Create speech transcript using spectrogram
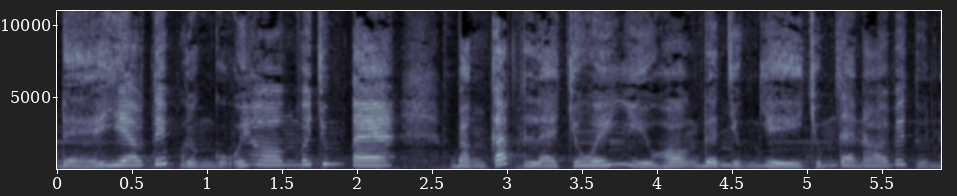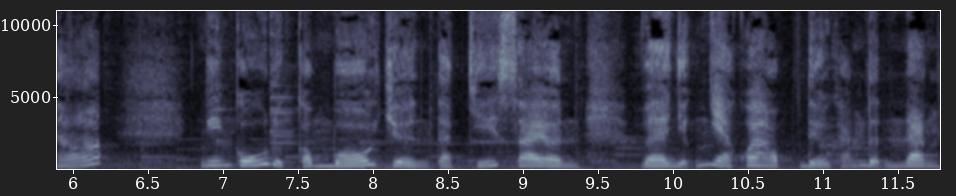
để giao tiếp gần gũi hơn với chúng ta bằng cách là chú ý nhiều hơn đến những gì chúng ta nói với tụi nó nghiên cứu được công bố trên tạp chí Science và những nhà khoa học đều khẳng định rằng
